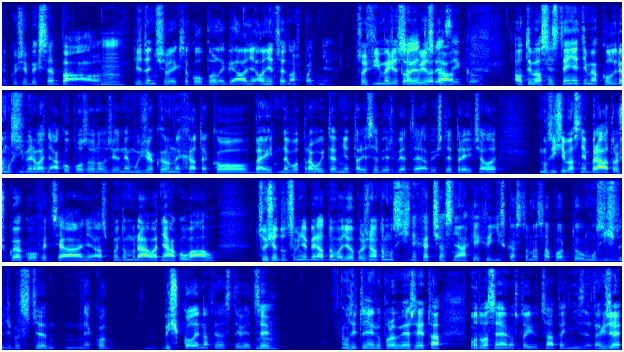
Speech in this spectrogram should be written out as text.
Jakože bych se bál, hmm. že ten člověk to koupil legálně, ale něco je tam špatně. Což víme, že to se může stát. Riziko. Ale ty vlastně stejně tím jako lidem musíš věnovat nějakou pozornost, že nemůžeš jako nechat jako bejt, nebo travujte mě, tady se vyřběte a běžte pryč, ale musíš ji vlastně brát trošku jako oficiálně, aspoň tomu dávat nějakou váhu. Což je to, co mě by na tom vadilo, protože na to musíš nechat čas nějakých lidí z customer supportu, musíš hmm. lidi prostě jako vyškolit na tyhle ty věci. Hmm musí to někdo prověřit a to vlastně jenom stojí docela peníze. Takže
